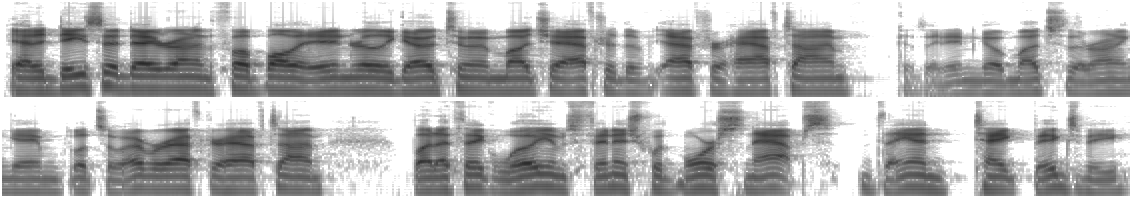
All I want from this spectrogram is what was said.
He had a decent day running the football. They didn't really go to him much after the after halftime because they didn't go much to the running game whatsoever after halftime. But I think Williams finished with more snaps than Tank Bigsby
